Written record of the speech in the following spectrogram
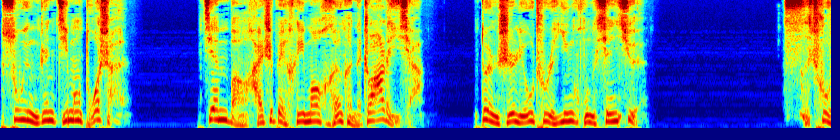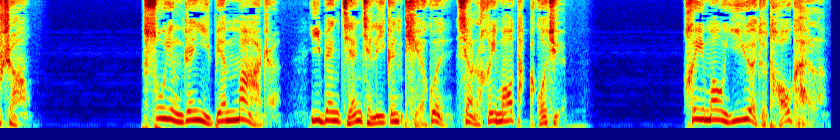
苏应真急忙躲闪，肩膀还是被黑猫狠狠的抓了一下，顿时流出了殷红的鲜血。死畜生！苏应真一边骂着，一边捡起了一根铁棍，向着黑猫打过去。黑猫一跃就逃开了，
